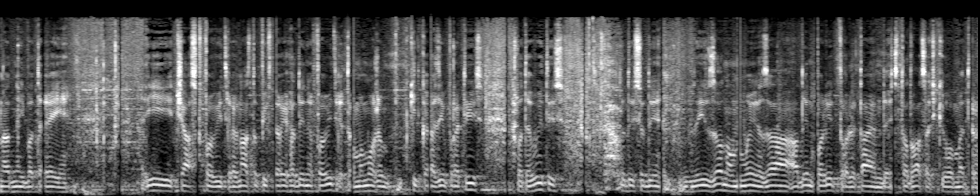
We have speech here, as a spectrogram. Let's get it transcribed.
на одній батареї. І час в повітрі. У нас до півтори години в повітрі, то ми можемо кілька разів пройтись, подивитись туди-сюди. І зону ми за один політ пролітаємо десь 120 кілометрів.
